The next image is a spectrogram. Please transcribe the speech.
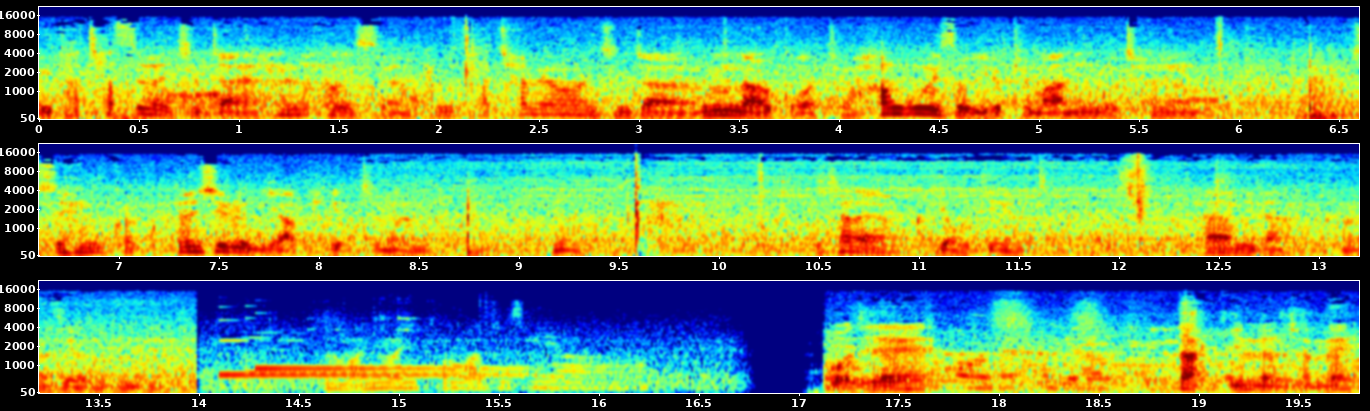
여기 다 찼으면 진짜 행복하겠어요. 여기 다 차면 진짜 우름 나올 것 같아요. 한국에서 이렇게 많은 거 차면 진짜 행복할 거. 현실은 이 앞이겠지만 뭐 괜찮아요. 그게 어때요? 사랑합니다. 안녕하세요 여러분들. 많이 많이 보러 와주세요. 어제 딱 1년 전에 네,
